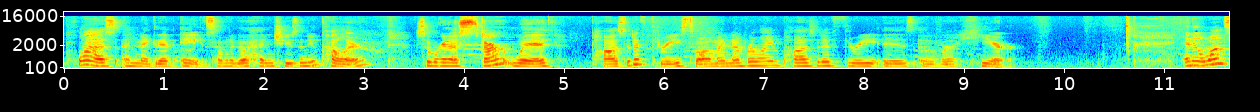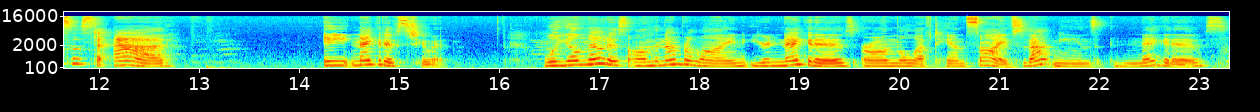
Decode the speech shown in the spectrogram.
plus a negative 8. So I'm going to go ahead and choose a new color. So we're going to start with positive 3. So on my number line, positive 3 is over here. And it wants us to add 8 negatives to it. Well, you'll notice on the number line, your negatives are on the left-hand side. So that means negatives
